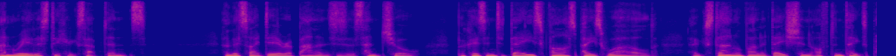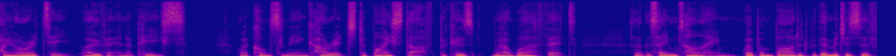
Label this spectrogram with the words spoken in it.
and realistic acceptance. And this idea of balance is essential because in today's fast paced world, external validation often takes priority over inner peace. We're constantly encouraged to buy stuff because we're worth it. And at the same time, we're bombarded with images of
